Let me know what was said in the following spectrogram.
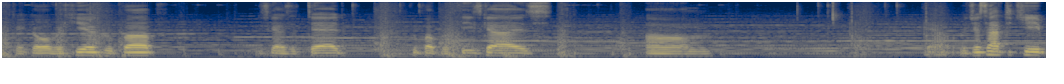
Okay, go over here, group up. These guys are dead. Group up with these guys. Um, yeah, we just have to keep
